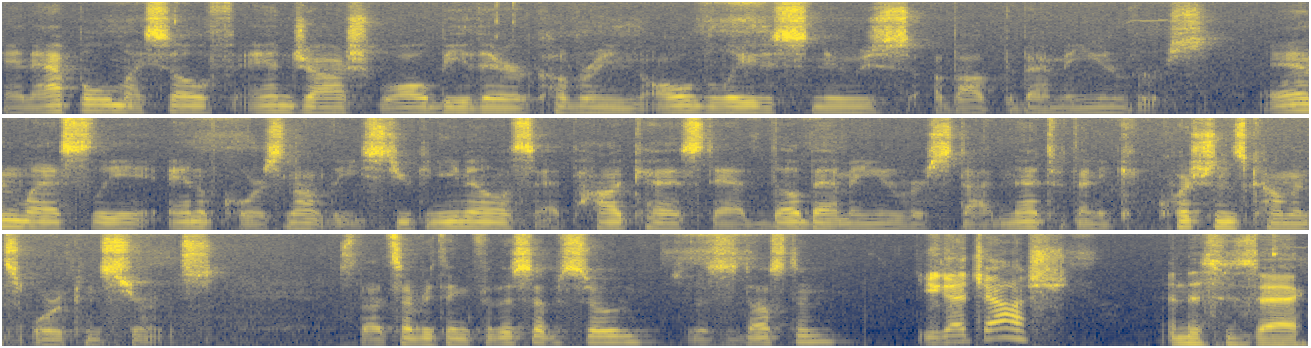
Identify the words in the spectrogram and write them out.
And Apple, myself, and Josh will all be there covering all the latest news about the Batman universe. And lastly, and of course not least, you can email us at podcast at thebatmanuniverse.net with any questions, comments, or concerns. So that's everything for this episode. So this is Dustin. You got Josh. And this is Zach.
